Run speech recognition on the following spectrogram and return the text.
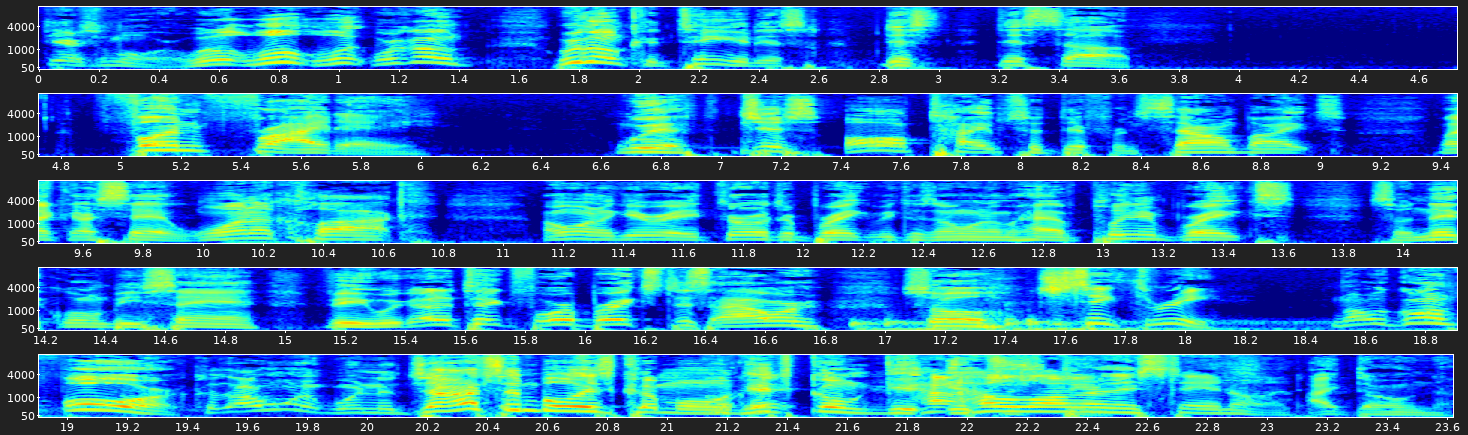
there's more. We'll, we'll, we're going we're going to continue this this this uh fun Friday with just all types of different sound bites. Like I said, one o'clock. I want to get ready to throw it to break because I want to have plenty of breaks. So Nick won't be saying, "V, we got to take four breaks this hour." So Just take three. no, we're going four because I want when the Johnson boys come on, Okay. it's going to get. How, how long are they staying on? I don't know.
